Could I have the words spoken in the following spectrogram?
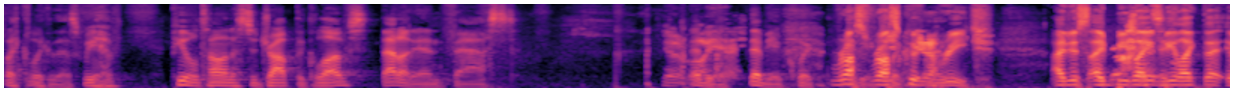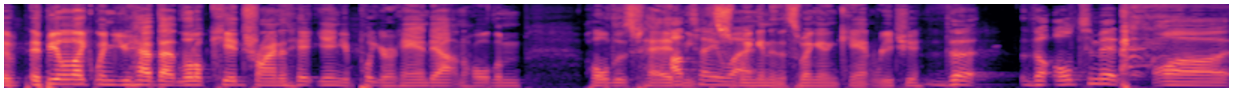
like look at this. We have people telling us to drop the gloves. That'll end fast. That'd be, a, that'd be a quick. Russ that'd be a Russ quick- couldn't reach. I just I'd be like be like that. It'd be like when you have that little kid trying to hit you and you put your hand out and hold him hold his head I'll and tell he's you what. swinging and the swinging and can't reach you. the the ultimate uh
